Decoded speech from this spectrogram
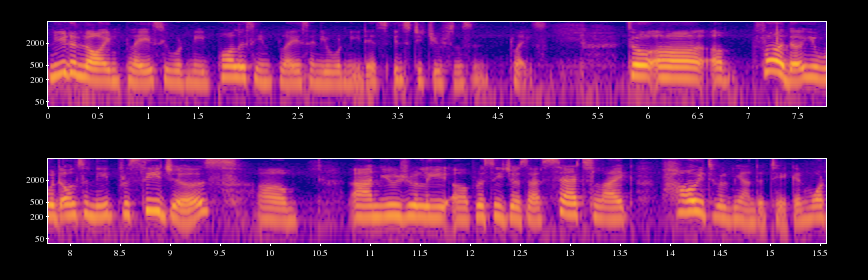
need a law in place, you would need policy in place and you would need its institutions in place. So, uh, uh, further you would also need procedures um, and usually uh, procedures are set like how it will be undertaken, what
